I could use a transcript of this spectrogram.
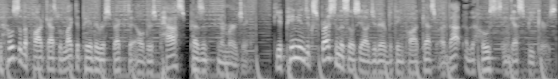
The hosts of the podcast would like to pay their respects to elders past, present, and emerging. The opinions expressed in the Sociology of Everything podcast are that of the hosts and guest speakers.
